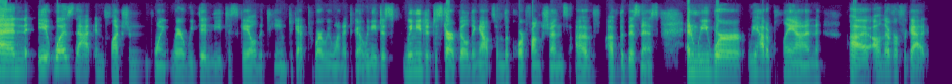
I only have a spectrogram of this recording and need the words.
And it was that inflection point where we did need to scale the team to get to where we wanted to go. We need to we needed to start building out some of the core functions of of the business. And we were we had a plan. Uh, I'll never forget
